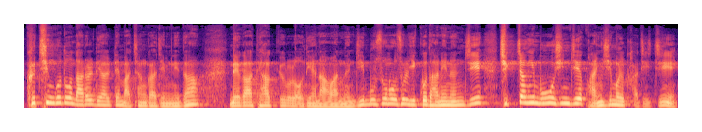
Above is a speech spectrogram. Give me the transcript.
그 친구도 나를 대할 때 마찬가지입니다. 내가 대학교를 어디에 나왔는지, 무슨 옷을 입고 다니는지, 직장이 무엇인지에 관심을 가지지,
